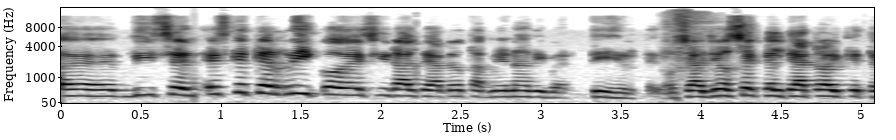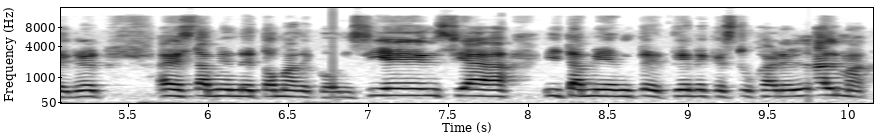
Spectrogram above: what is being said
eh, dicen, es que qué rico es ir al teatro también a divertirte. O sea, yo sé que el teatro hay que tener, es también de toma de conciencia y también te tiene que estrujar el alma.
